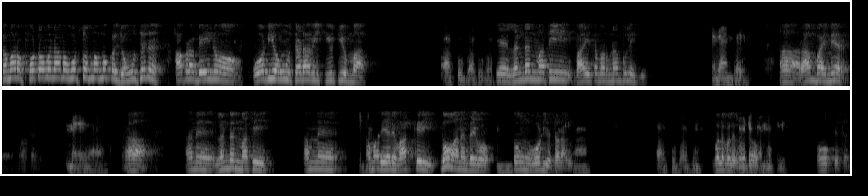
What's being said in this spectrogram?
તમારો ફોટો મને આમાં વોટ્સઅપમાં મોકલજો. હું છે ને આપણા બેયનો ઓડિયો હું ચડાવીશ યુટ્યુબમાં. પાકું પાકું લંડનમાંથી ભાઈ તમારું નામ ભૂલી ગયું. રામભાઈ. હા રામભાઈ મેર. મેં હા. હા. અને લંડનમાંથી અમને અમારી યારે વાત કરી બહુ આનંદ આવ્યો તો હું ઓડિયો ચડાવી. પાકું પાકું. ભલે ભલે ઓકે સર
